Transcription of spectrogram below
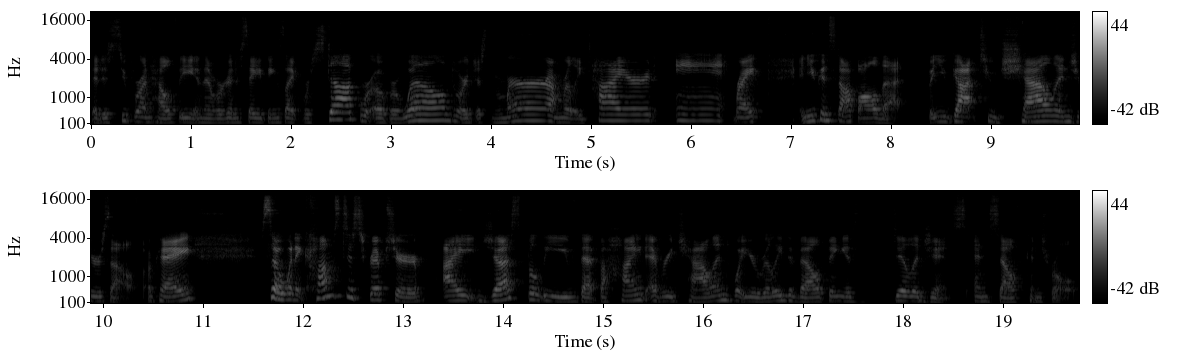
that is super unhealthy, and then we're going to say things like we're stuck, we're overwhelmed, or just I'm really tired, eh, right? And you can stop all that, but you got to challenge yourself, okay? So, when it comes to scripture, I just believe that behind every challenge, what you're really developing is diligence and self control.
